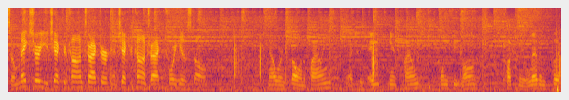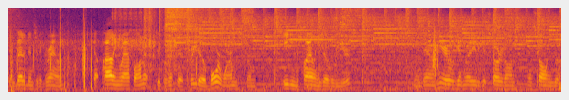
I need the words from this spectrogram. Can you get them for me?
So make sure you check your contractor and check your contract before you get installed. Now we're installing the pilings, actually eight inch pilings, 20 feet long, approximately 11 foot embedded into the ground. Got piling wrap on it to prevent the teredo boreworms from eating the pilings over the years. And down here, we're getting ready to get started on installing the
